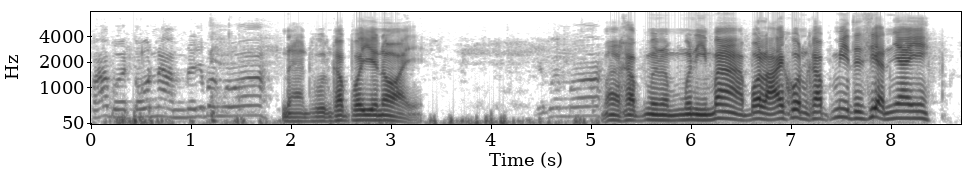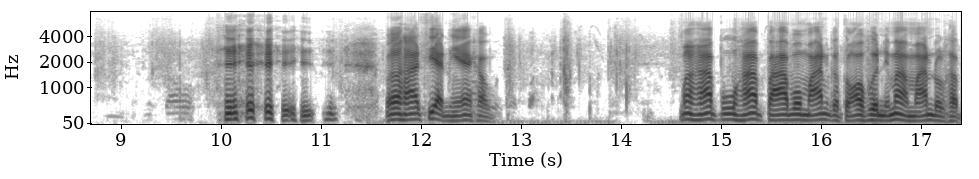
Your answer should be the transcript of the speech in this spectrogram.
ฟ้าเบิดโตนน้ำเลยจะเบิ่งบ่นานพูนครับพ่อเยน้อยอยมาครับมือมือนี้มาบ่หลายคนครับ มีแต่เสียนใหญ่ มาหาเสียนแหครับ มาหาปูหาปลาบ่หมานก็ต้องเอาเพิ่นนี่มาหมานโดดครับ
